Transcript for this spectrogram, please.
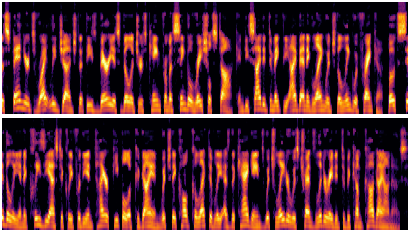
The Spaniards rightly judged that these various villagers came from a single racial stock and decided to make the Ibanag language the lingua franca, both civilly and ecclesiastically for the entire people of Cagayan which they called collectively as the Caganes which later was transliterated to become Cagayanos.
